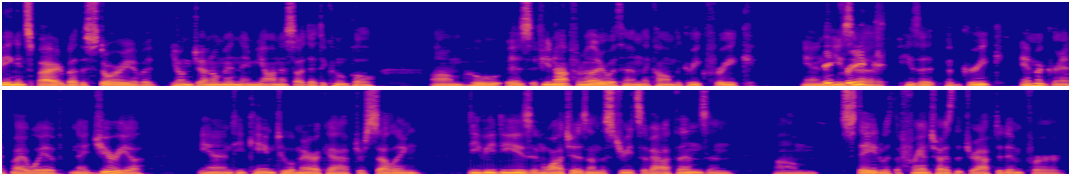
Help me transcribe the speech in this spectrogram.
being inspired by the story of a young gentleman named Giannis Antetokounmpo, um, who is, if you're not familiar with him, they call him the Greek Freak, and Greek he's freak. a he's a, a Greek immigrant by way of Nigeria, and he came to America after selling DVDs and watches on the streets of Athens, and um, stayed with the franchise that drafted him for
